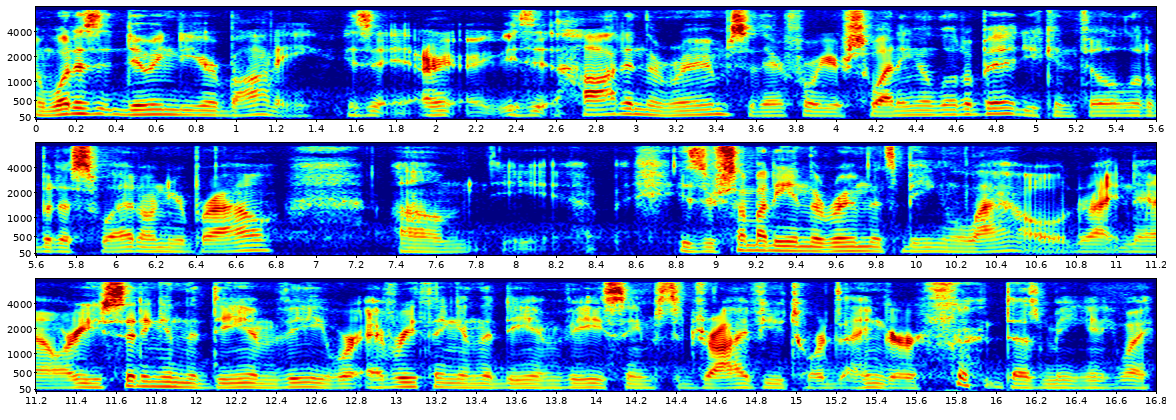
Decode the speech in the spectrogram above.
And what is it doing to your body? Is it are, is it hot in the room, so therefore you're sweating a little bit? You can feel a little bit of sweat on your brow. Um, is there somebody in the room that's being loud right now? Are you sitting in the DMV where everything in the DMV seems to drive you towards anger? does me anyway.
